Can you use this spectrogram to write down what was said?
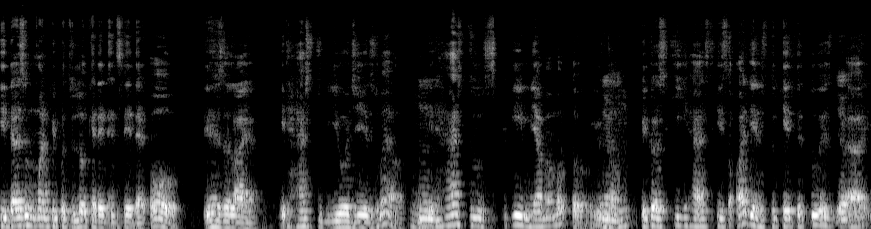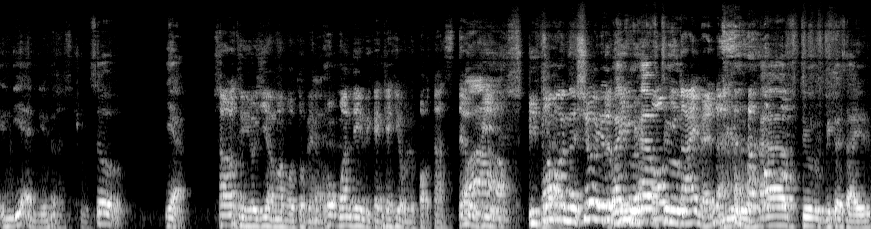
he doesn't want people to look at it and say that oh, this is Alaïa. It has to be Yohji as well. Mm. It has to scream Yamamoto, you know, because he has his audience to cater to is, Yeah. uh, in the end, you know. That's true. So, yeah, Shout out to Yohji Yamamoto, man. Yeah. Hope one day we can get him on the podcast. That Wow. would be before Come on the show, you But you have to- die, man. you have to because I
